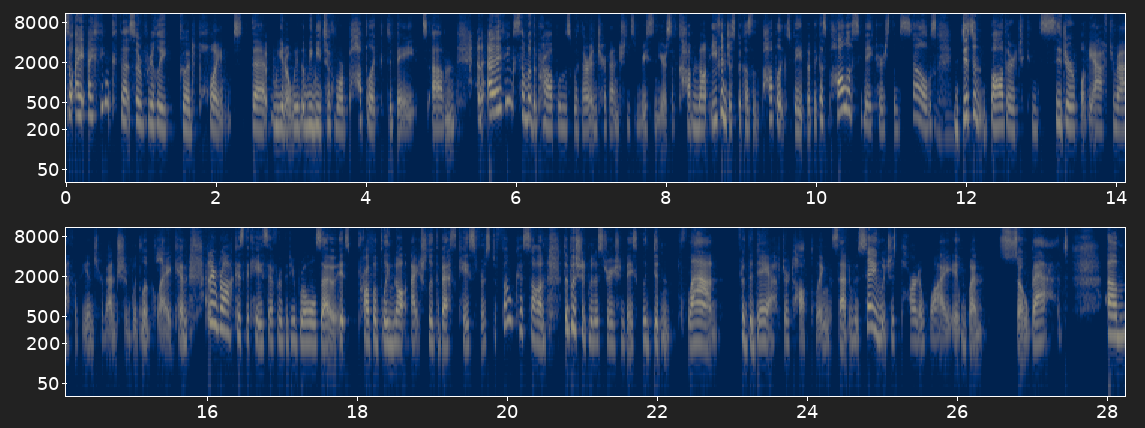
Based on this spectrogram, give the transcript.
So I, I, think that's a really good point that you know we, we need to have more public debate. Um, and, I think some of the problems with our interventions in recent years have come not even just because of the public debate, but because policymakers themselves mm-hmm. didn't bother to consider what the aftermath of the intervention would look like. And, and Iraq is the case everybody rolls out. It's probably not actually the best case for us to focus on. The Bush administration basically didn't plan for the day after toppling Saddam Hussein, which is part of why it went so bad. Um,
